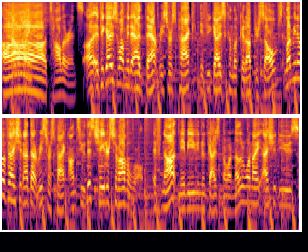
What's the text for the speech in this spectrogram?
Oh, tolerance. Uh, if you guys want me to add that resource pack, if you guys can look it up yourselves, let me know if I should add that resource pack onto this Shader Survival World. If not, maybe you guys know another one I, I should use.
